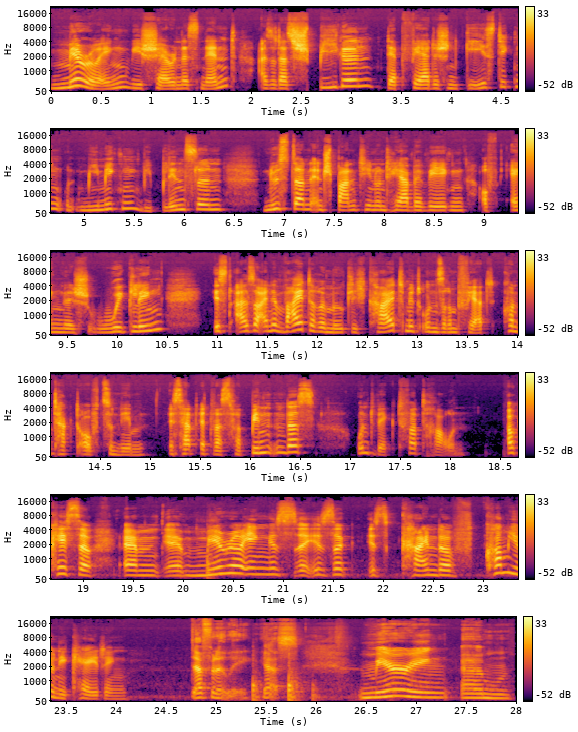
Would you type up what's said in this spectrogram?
Mirroring, wie Sharon es nennt, also das Spiegeln der pferdischen Gestiken und Mimiken wie Blinzeln, nüstern entspannt hin und her bewegen, auf Englisch Wiggling, ist also eine weitere Möglichkeit, mit unserem Pferd Kontakt aufzunehmen. Es hat etwas Verbindendes und weckt Vertrauen. Okay, so um, uh, mirroring is uh, is a is kind of communicating. Definitely, yes. Mirroring. Um,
